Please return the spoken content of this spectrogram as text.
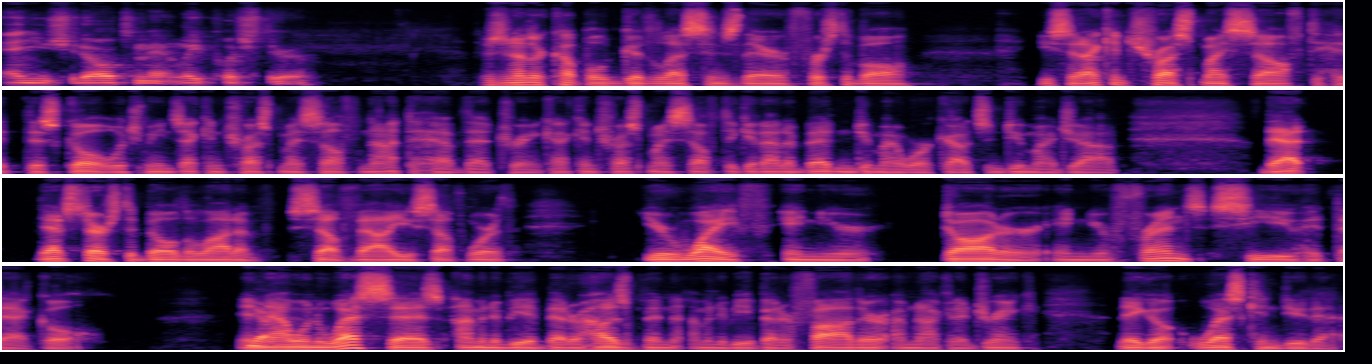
and you should ultimately push through. There's another couple good lessons there. First of all, you said I can trust myself to hit this goal, which means I can trust myself not to have that drink. I can trust myself to get out of bed and do my workouts and do my job. That that starts to build a lot of self-value, self-worth. Your wife and your daughter and your friends see you hit that goal. And now when Wes says, I'm going to be a better husband, I'm going to be a better father, I'm not going to drink, they go, Wes can do that.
